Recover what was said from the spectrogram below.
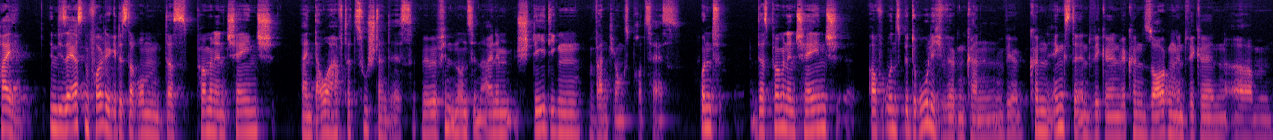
Hi, in dieser ersten Folge geht es darum, dass Permanent Change ein dauerhafter Zustand ist. Wir befinden uns in einem stetigen Wandlungsprozess. Und dass Permanent Change auf uns bedrohlich wirken kann. Wir können Ängste entwickeln, wir können Sorgen entwickeln, ähm,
